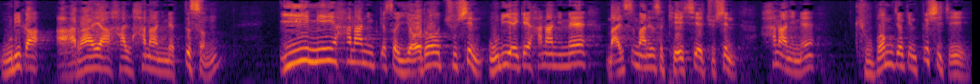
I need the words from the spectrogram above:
우리가 알아야 할 하나님의 뜻은 이미 하나님께서 열어 주신 우리에게 하나님의 말씀 안에서 계시해 주신 하나님의 규범적인 뜻이지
